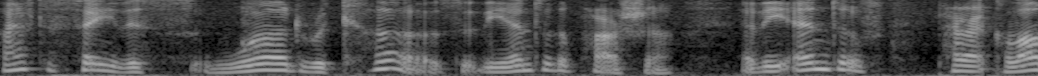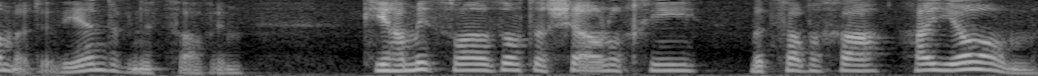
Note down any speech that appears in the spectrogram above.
I have to say, this word recurs at the end of the Parsha, at the end of Perek Lamed, at the end of Nitzavim. Ki ha-mitzvah asher anochi mitzavacha hayom.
